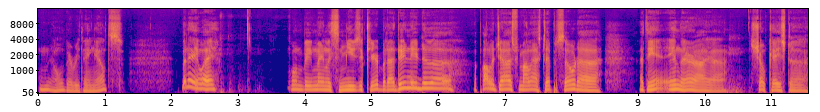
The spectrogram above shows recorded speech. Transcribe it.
you know, of everything else. But anyway, going to be mainly some music here, but I do need to uh, apologize for my last episode. Uh, at the end there, I uh, showcased uh,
